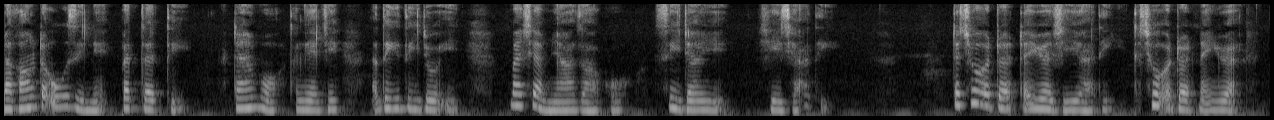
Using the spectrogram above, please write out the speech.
၎င်းတဦးစီနှင့်ပတ်သက်သည့်အတန်းပေါ်တငယ်ချင်းအသီးသီးတို့၏မှတ်ချက်များစွာကိုစီတန်း၍ရေးကြသည်တချို့အတွက်တစ်ရွက်ရေးရသည် တချို့အတွက်နှစ်ရွက်တ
